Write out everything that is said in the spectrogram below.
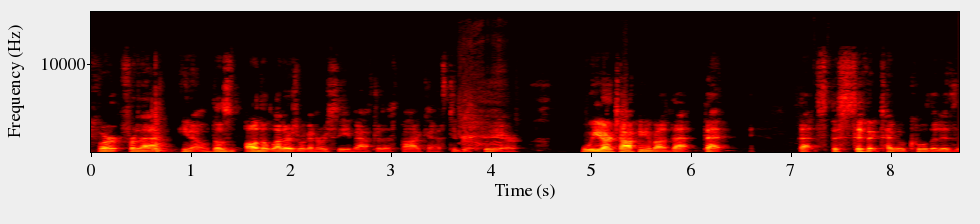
for, for that, you know, those, all the letters we're going to receive after this podcast, to be clear, we are talking about that, that, that specific type of cool that is,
